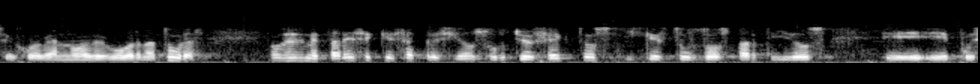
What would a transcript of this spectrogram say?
se juegan nueve gubernaturas. Entonces me parece que esa presión surtió efectos y que estos dos partidos eh, eh, pues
